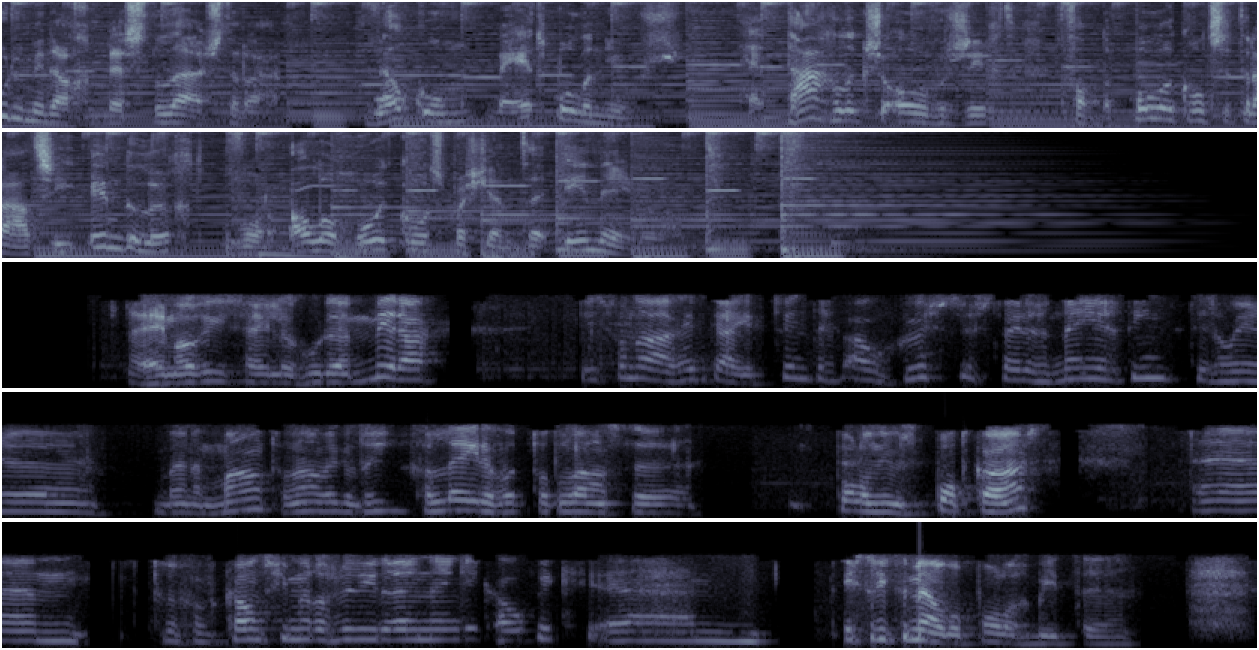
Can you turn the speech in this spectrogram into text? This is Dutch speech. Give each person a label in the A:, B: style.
A: Goedemiddag beste luisteraar. Welkom bij het Pollennieuws. Het dagelijkse overzicht van de pollenconcentratie in de lucht voor alle hooikoortspatiënten in Nederland.
B: Hey Maurice, hele goede middag. Het is vandaag, even kijken, 20 augustus 2019. Het is alweer uh, bijna een maand, een week of drie geleden voor, tot de laatste Pollennieuws podcast. Um, terug van vakantie inmiddels weer iedereen, denk ik, hoop ik. Um, is er iets te melden op pollengebied? Uh?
